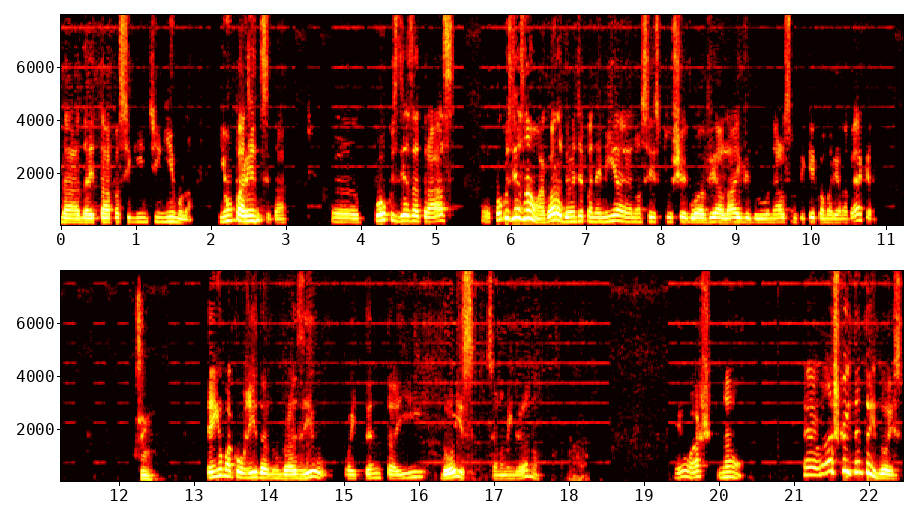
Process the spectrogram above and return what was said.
da, da, etapa seguinte em Imola. E um parêntese, tá? Uh, poucos dias atrás, uh, poucos dias não, agora durante a pandemia, eu não sei se tu chegou a ver a live do Nelson Piquet com a Mariana Becker. Sim. Tem uma corrida no Brasil, 82, se eu não me engano. Eu acho, não, é, eu acho que 82,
